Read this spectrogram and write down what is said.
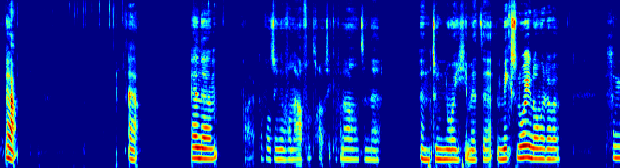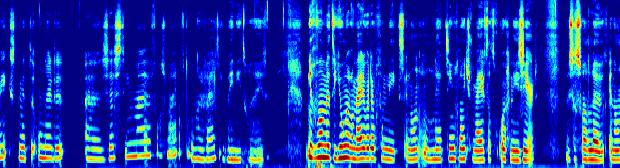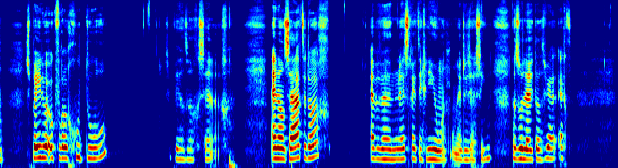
Ja. Ja. En um, oh, ik heb wel zin in vanavond trouwens. Ik heb vanavond een, uh, een toernooitje met uh, een mixtoernooi. En dan worden we gemixt met de onder de uh, 16 meiden volgens mij. Of de onder de 15. Ik weet niet hoe het heet. In ieder geval met de jongere meiden worden we gemixt. En dan een teamgenootje van mij heeft dat georganiseerd. Dus dat is wel leuk. En dan spelen we ook voor een goed doel. Dus ik vind dat wel gezellig. En dan zaterdag hebben we een wedstrijd tegen de jongens onder de 16. Dat is wel leuk. Dat is weer echt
